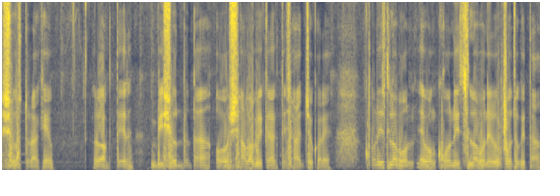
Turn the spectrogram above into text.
সুস্থ রাখে। রক্তের বিশুদ্ধতা ও স্বাভাবিক রাখতে সাহায্য করে। খনিজ লবণ এবং খনিজ লবণের উপযোগিতা।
